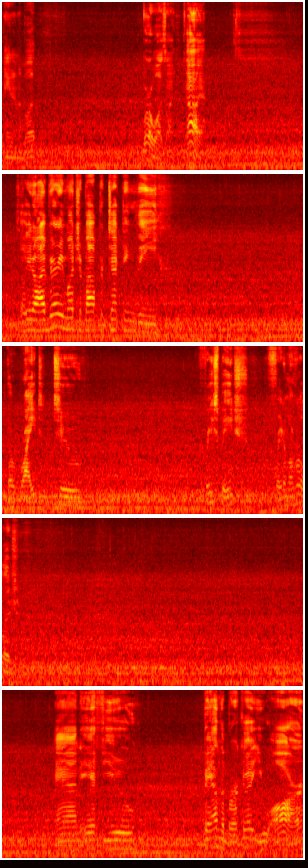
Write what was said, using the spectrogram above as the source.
Pain in the butt. where was I? Oh yeah. So you know, I'm very much about protecting the the right to free speech, freedom of religion. And if you ban the burqa, you are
